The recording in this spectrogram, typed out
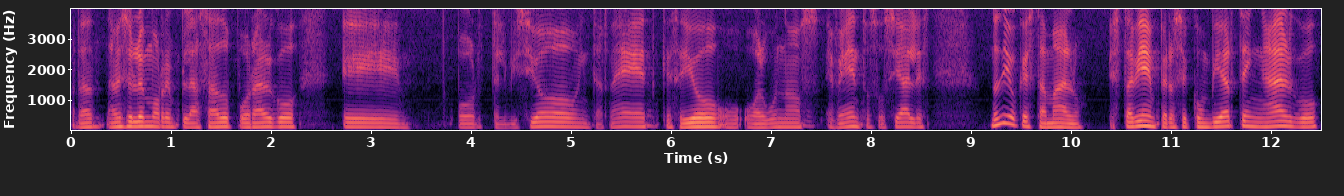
¿verdad? A veces lo hemos reemplazado por algo, por televisión, internet, qué sé yo, o, o algunos eventos sociales. No digo que está malo, está bien, pero se convierte en algo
